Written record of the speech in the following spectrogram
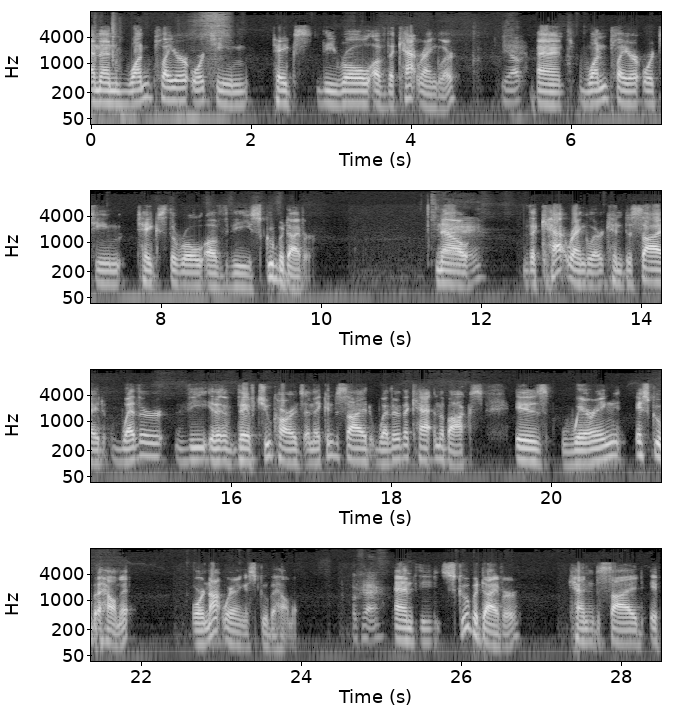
and then one player or team takes the role of the cat wrangler Yep. and one player or team takes the role of the scuba diver Now- the cat wrangler can decide whether the they have two cards and they can decide whether the cat in the box is wearing a scuba helmet or not wearing a scuba helmet Okay. and the scuba diver can decide if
